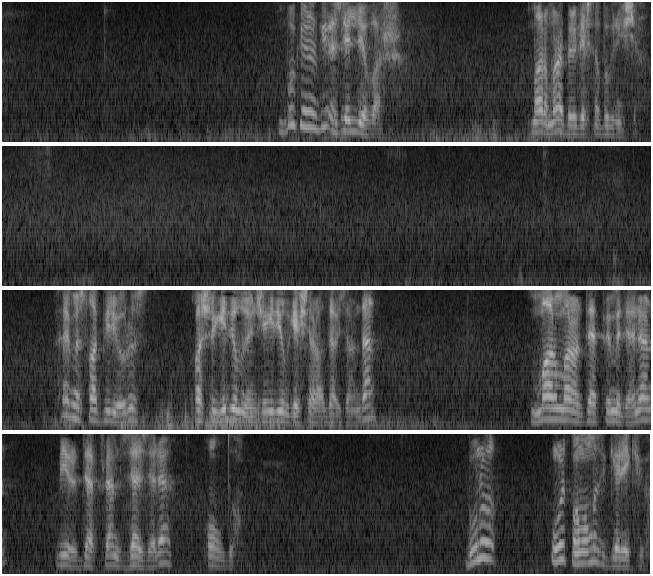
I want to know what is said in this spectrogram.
Bugünün bir özelliği var. Marmara bölgesinde bugün için. Hepimiz tabi biliyoruz. Aşağı 7 yıl önce, 7 yıl geçti herhalde üzerinden. Marmara depremi denen bir deprem zelzele oldu. Bunu unutmamamız gerekiyor.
